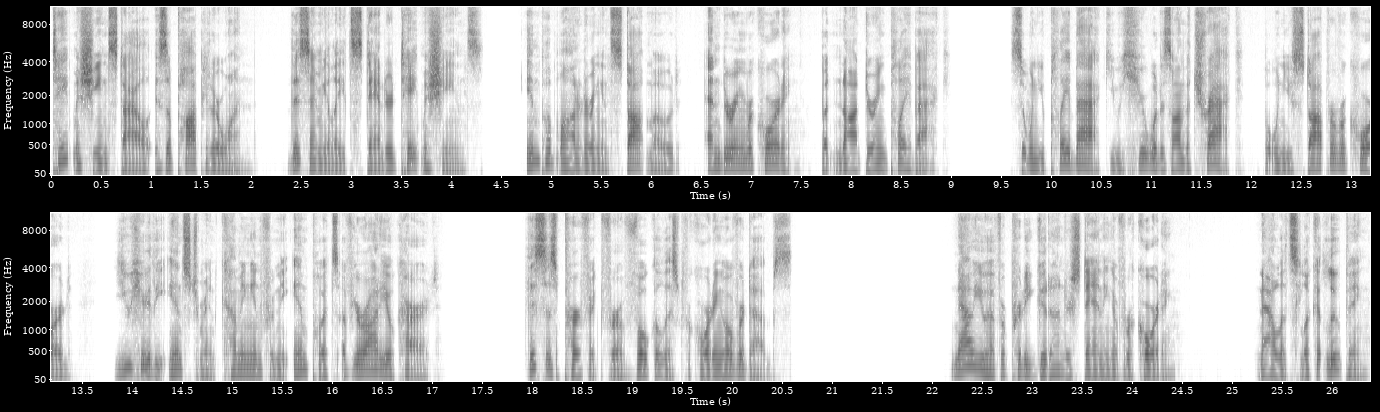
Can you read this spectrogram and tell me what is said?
Tape machine style is a popular one. This emulates standard tape machines. Input monitoring in stop mode and during recording, but not during playback. So when you play back, you hear what is on the track, but when you stop or record, you hear the instrument coming in from the inputs of your audio card. This is perfect for a vocalist recording overdubs. Now you have a pretty good understanding of recording. Now let's look at looping.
